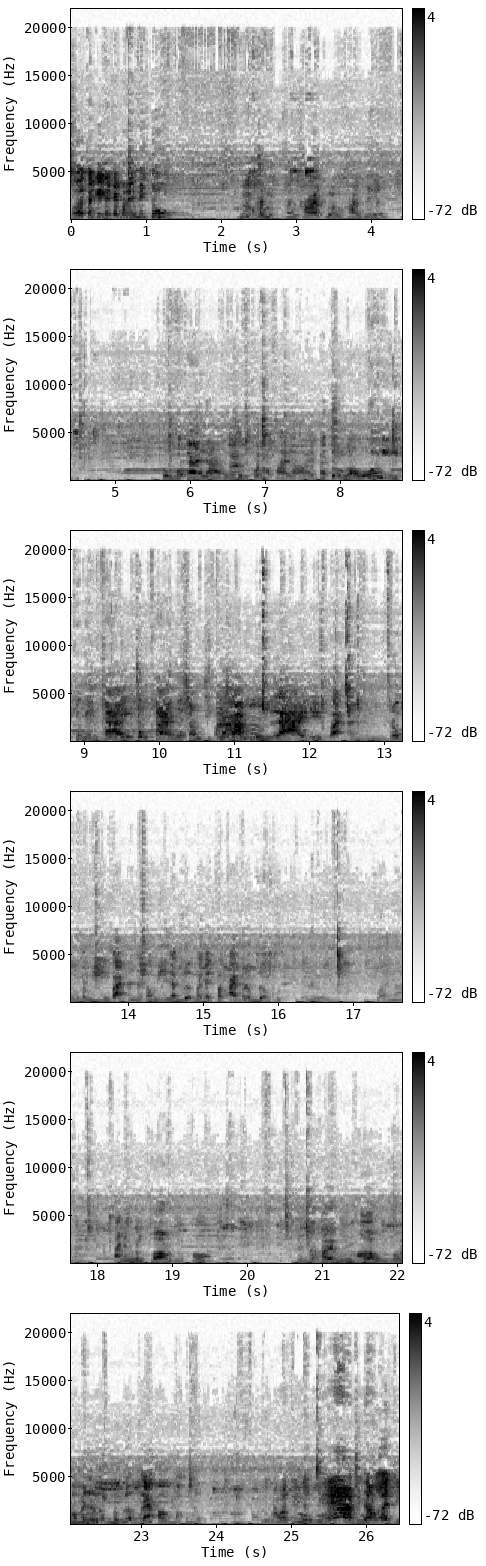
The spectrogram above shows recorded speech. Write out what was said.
เออตะกี้ก็จะไปมีตู้พันพันขายเผื่อขายซื้อ คนบอกขายหลาย อืมคนมาคอยหลายกระตุ้นว่าโอ้ยกระเมนขายคนขายเนี่ยสามสิบมันห้าปั๊บบุญหลายดิบ้านอันดงก็มีบ้านอันนั้นก็มีลำเลืองเขาจะประกายบ่ลำเลืองพุ่นบ้านนั้นบ้านนั้นน้ำพองน้ำคลองลำเลืองใครหุ่นคลองผมก็เป็นเรื่องลำเลืองหมดแล้วเขามาคำเลืองถึงมาที่หนึ่งเนี่ยพี่น้องเอ้ยจิ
